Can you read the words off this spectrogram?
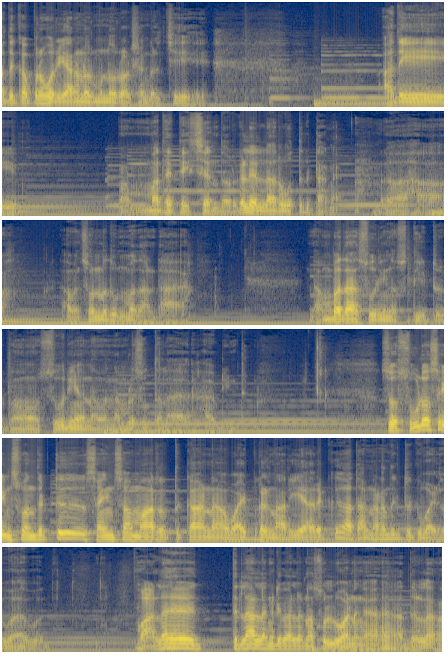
அதுக்கப்புறம் ஒரு இரநூறு முந்நூறு வருஷம் கழிச்சு அதே மதத்தை சேர்ந்தவர்கள் எல்லாரும் ஒத்துக்கிட்டாங்க. ஆஹா அவன் சொன்னது உண்மைதான்டா. நம்ம தான் சூரியனை சுற்றிக்கிட்டு இருக்கோம். சூரியன் அவன் நம்மளை சுற்றலை அப்படின்ட்டு. ஸோ சூடோ சயின்ஸ் வந்துட்டு சயின்ஸாக மாறுறதுக்கான வாய்ப்புகள் நிறையா இருக்குது அதான் நடந்துக்கிட்டு இருக்கு. பல தில்லாலங்கடி வேலைன்னா சொல்லுவானுங்க. அதெல்லாம்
